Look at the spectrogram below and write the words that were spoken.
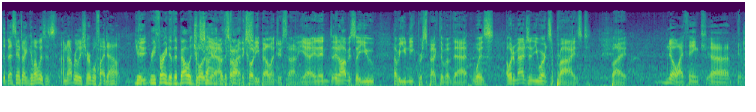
the best answer I can come up with is I'm not really sure. We'll find out. You're Did, referring to the Bellinger Cody, signing yeah, I'm the sorry, Cubs. the Cody Bellinger signing. Yeah, and, and and obviously you have a unique perspective of that. Was I would imagine you weren't surprised by. It. No, I think uh, you know,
